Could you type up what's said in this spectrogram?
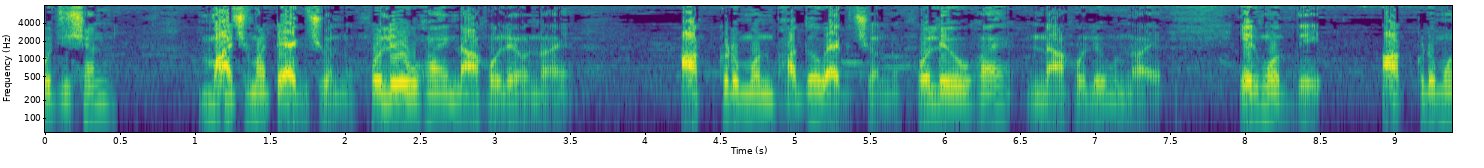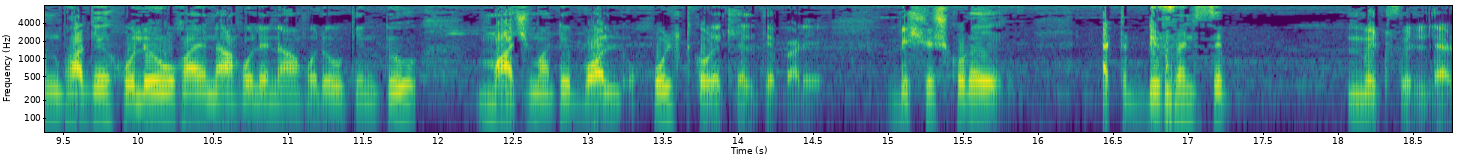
পজিশন মাঝমাঠে একজন, হলেও হয়, না হলেও নয়। আক্রমণ ভাগেও একজন হলেও হয়, না হলেও নয়। এর মধ্যে আক্রমণ ভাগে হলেও হয়, না হলে না হলেও কিন্তু মাঝমাঠে বল হোল্ড করে খেলতে পারে। বিশেষ করে একটা ডিফেন্সিভ মিডফিল্ডার,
